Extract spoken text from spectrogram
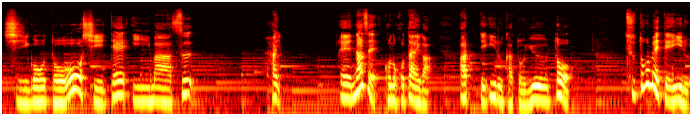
仕事をしています。はい。えーなぜこの答えが合っているかというと、勤めている、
